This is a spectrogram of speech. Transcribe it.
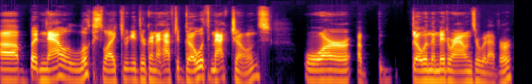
Uh, but now it looks like you're either going to have to go with Mac Jones or uh, go in the mid rounds or whatever,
